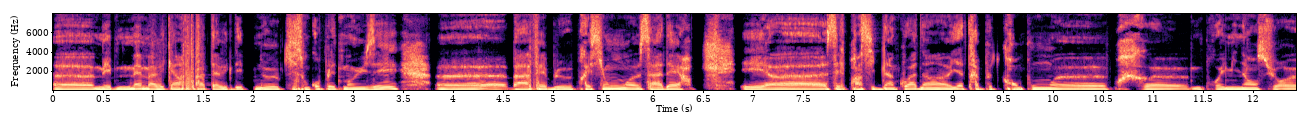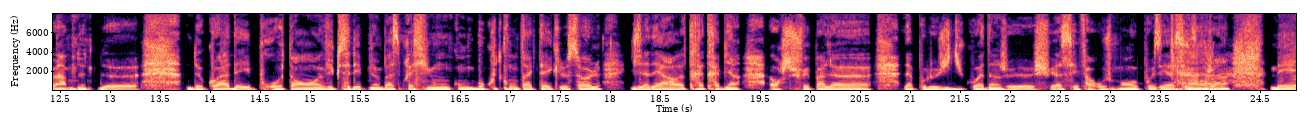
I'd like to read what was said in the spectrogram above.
Mais même avec un fat avec des pneus qui sont complètement usés bah à faible pression euh, ça adhère. Et euh, c'est le principe d'un quad. Hein. Il y a très peu de crampons euh, proéminents sur un pneu de, de quad. Et pour autant, vu que c'est des pneus basse pression qui ont beaucoup de contact avec le sol, ils adhèrent très très bien. Alors je fais pas l'apologie du quad. Hein. Je, je, suis assez farouchement opposé à ces engins. Mais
